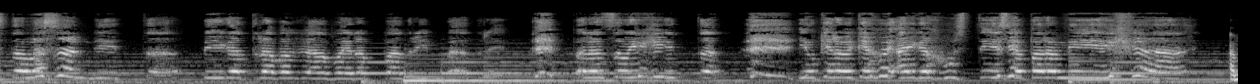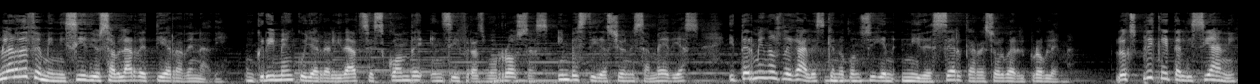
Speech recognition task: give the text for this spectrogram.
estaba sanita. Mi hija trabajaba, era padre y madre para su hijita. Yo quiero que haya justicia para mi hija. Hablar de feminicidio es hablar de tierra de nadie, un crimen cuya realidad se esconde en cifras borrosas, investigaciones a medias y términos legales que no consiguen ni de cerca resolver el problema. Lo explica Italiciani,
